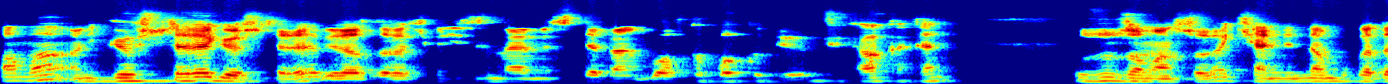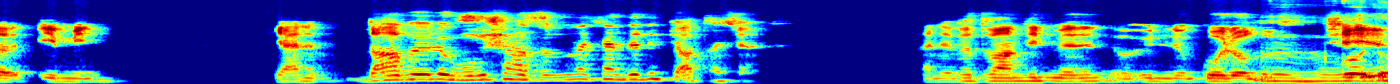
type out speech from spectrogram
Ama hani göstere göstere biraz da rakibin izin vermesi de ben bu hafta Baku diyorum. Çünkü hakikaten uzun zaman sonra kendinden bu kadar emin. Yani daha böyle vuruşa hazırlanırken dedim ki atacak. Hani Rıdvan Dilmen'in ünlü gol olur. Şeyi,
